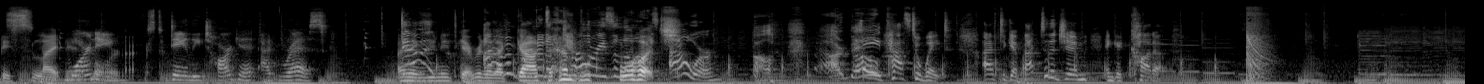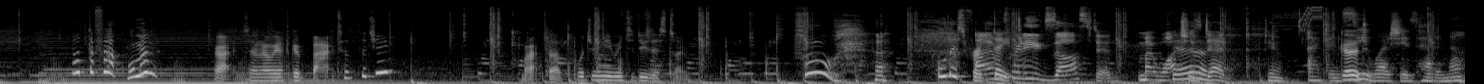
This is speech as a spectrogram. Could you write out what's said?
be things. slightly more relaxed. Daily target at risk. I think you need to get rid of I that haven't goddamn calories in the watch. last hour. Uh, our date. Oh, has to wait. I have to get back to the gym and get caught up. What the fuck, woman? Right, so now we have to go back to the gym? Right, love, what do you need me to do this time? Whew. All this for a I'm date. pretty exhausted. My watch Yeah. is dead, too. I can Good. see why she's had enough.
